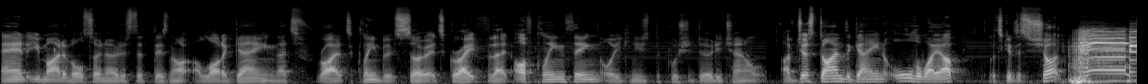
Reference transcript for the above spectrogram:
And you might have also noticed that there's not a lot of gain. That's right, it's a clean boost. So it's great for that off clean thing, or you can use it to push a dirty channel. I've just dimed the gain all the way up. Let's give this a shot.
